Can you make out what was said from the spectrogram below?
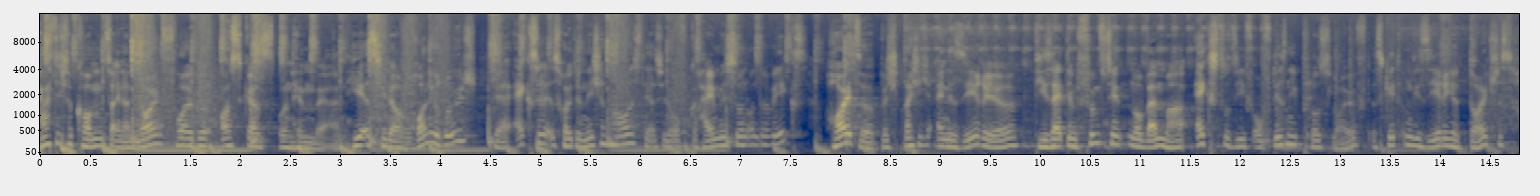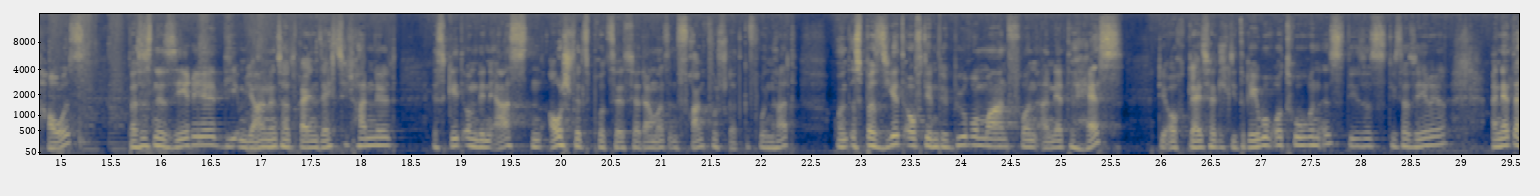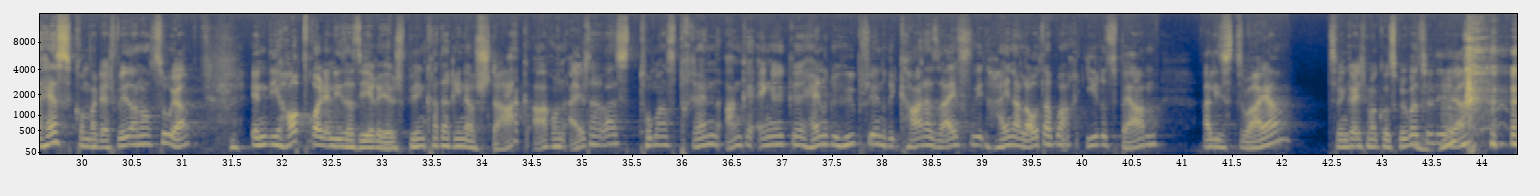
Herzlich willkommen zu einer neuen Folge Oscars und Himbeeren. Hier ist wieder Ronny Rösch. Der Axel ist heute nicht im Haus, der ist wieder auf Geheimmission unterwegs. Heute bespreche ich eine Serie, die seit dem 15. November exklusiv auf Disney Plus läuft. Es geht um die Serie Deutsches Haus. Das ist eine Serie, die im Jahr 1963 handelt. Es geht um den ersten Auschwitz-Prozess, der damals in Frankfurt stattgefunden hat. Und es basiert auf dem Debütroman von Annette Hess die auch gleichzeitig die Drehbuchautorin ist dieses, dieser Serie. Annette Hess, kommen wir gleich später noch zu, ja. In die Hauptrollen in dieser Serie spielen Katharina Stark, Aaron Alteras, Thomas Brenn, Anke Engelke, Henry Hübchen, Ricarda Seifried, Heiner Lauterbach, Iris Berben, Alice Dreyer, zwinker ich mal kurz rüber mhm. zu dir, mhm. ja.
